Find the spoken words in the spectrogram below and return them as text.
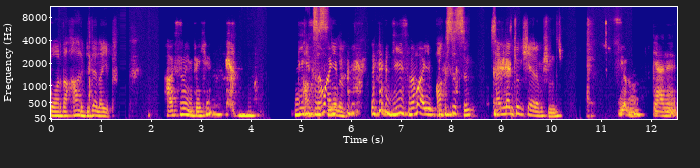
Bu arada harbiden ayıp. Haksız mıyım peki? Değilsin ama Haksızsın ayıp. oğlum. Değilsin ama ayıp. Haksızsın. Senden çok işe yaramışımdır. Yani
